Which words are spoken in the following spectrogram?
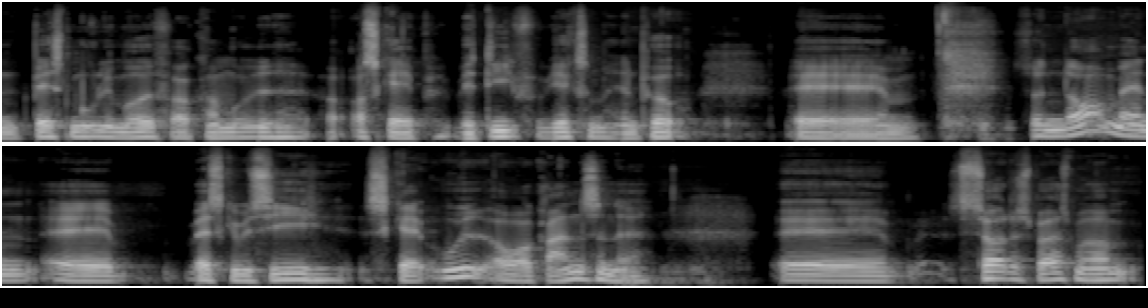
den bedst mulige måde for at komme ud og skabe værdi for virksomheden på. Øh, så når man, øh, hvad skal vi sige, skal ud over grænserne, øh, så er det spørgsmål om,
